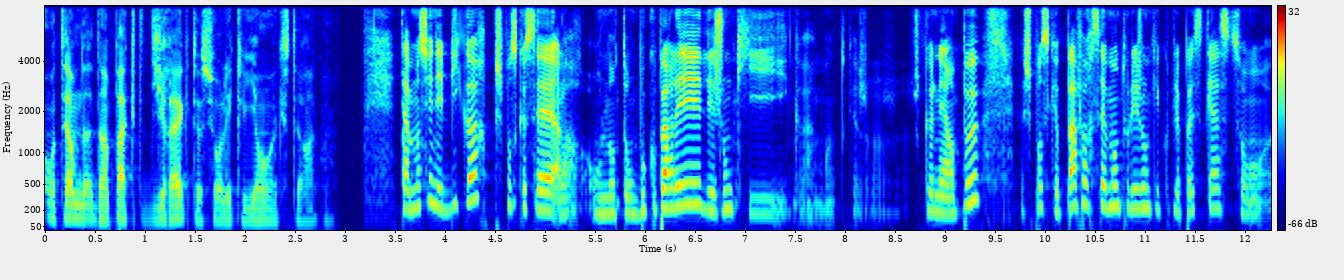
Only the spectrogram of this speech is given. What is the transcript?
en termes d'impact direct sur les clients, etc. Tu as mentionné Bicorp, je pense que c'est. Alors, on l'entend beaucoup parler, des gens qui. en tout cas, je, connais un peu. Je pense que pas forcément tous les gens qui écoutent le podcast sont euh,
